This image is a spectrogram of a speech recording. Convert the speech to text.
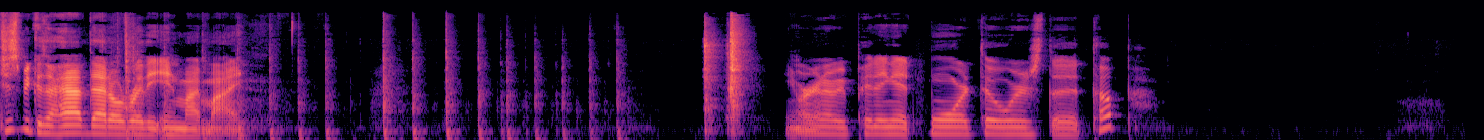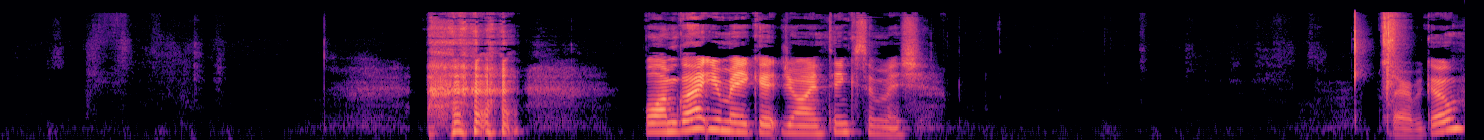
just because I have that already in my mind. And we're going to be putting it more towards the top. well, I'm glad you make it, John. Thanks so much. There we go.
